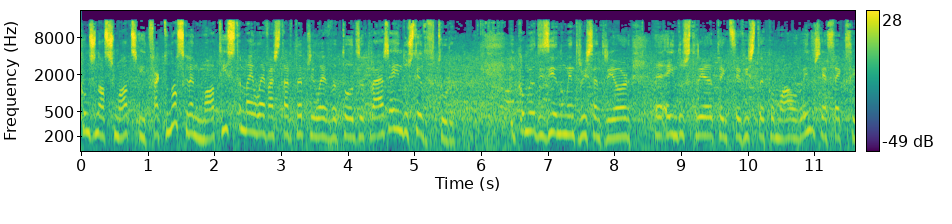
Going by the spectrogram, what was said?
que um dos nossos motos, e de facto o nosso grande moto, e isso também leva às startups e leva todos atrás, é a indústria do futuro. E como eu dizia numa entrevista anterior, a indústria tem que ser vista como algo. A indústria é sexy.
